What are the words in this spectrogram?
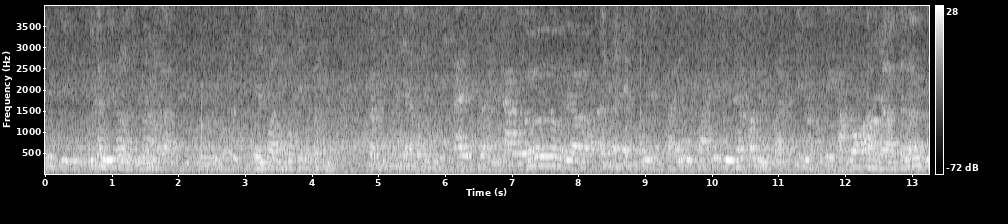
cái gì cái gì nữa là thì quan điểm một chuyện quan điểm quan điểm như là quan điểm sai rất cao ừ giờ quan điểm tại vì tại cái gì đó quan điểm tại cái gì mà cái cả lo giờ cái đó thì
